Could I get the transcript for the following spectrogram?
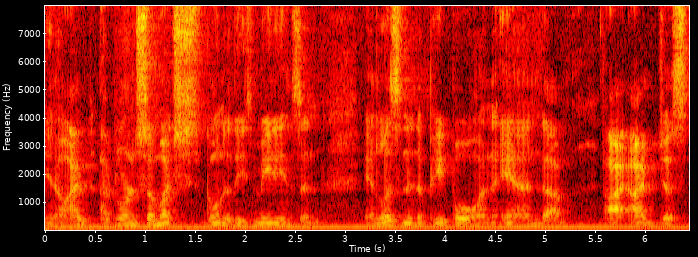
you know I've, I've learned so much going to these meetings and and listening to people and and uh, I, I'm just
